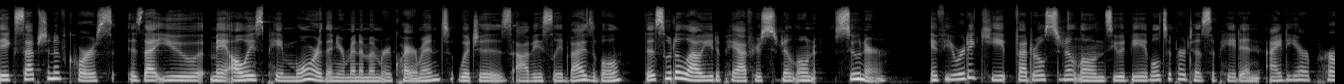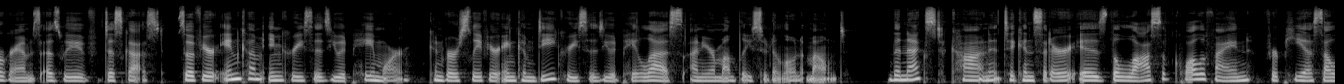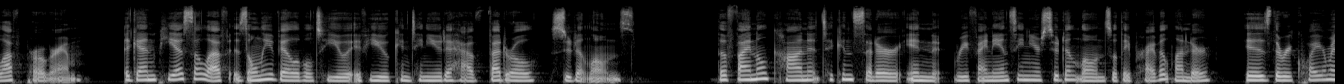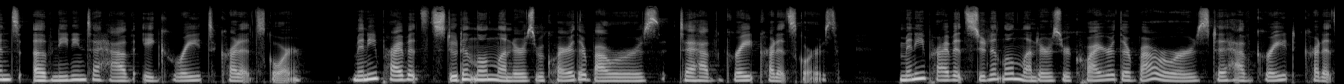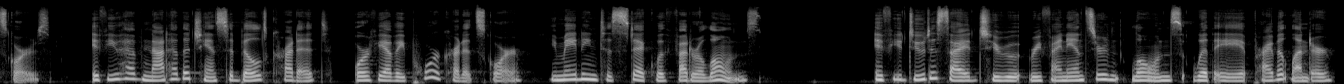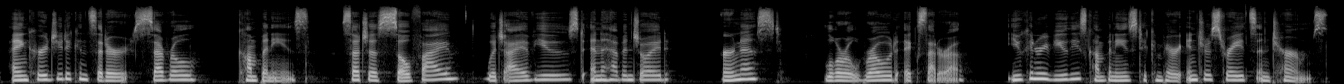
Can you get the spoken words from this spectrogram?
The exception, of course, is that you may always pay more than your minimum requirement, which is obviously advisable. This would allow you to pay off your student loan sooner. If you were to keep federal student loans, you would be able to participate in IDR programs as we've discussed. So if your income increases, you would pay more. Conversely, if your income decreases, you would pay less on your monthly student loan amount. The next con to consider is the loss of qualifying for PSLF program. Again, PSLF is only available to you if you continue to have federal student loans. The final con to consider in refinancing your student loans with a private lender is the requirement of needing to have a great credit score. Many private student loan lenders require their borrowers to have great credit scores. Many private student loan lenders require their borrowers to have great credit scores. If you have not had the chance to build credit, or if you have a poor credit score, you may need to stick with federal loans. If you do decide to refinance your loans with a private lender, I encourage you to consider several companies such as SoFi, which I have used and have enjoyed, Earnest, Laurel Road, etc. You can review these companies to compare interest rates and terms.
